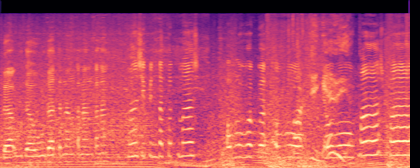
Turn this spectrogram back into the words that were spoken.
Udah, udah, udah, tenang, tenang, tenang. Mas, Ipin takut, mas. Allah Allah. Idiot. mas, mas.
